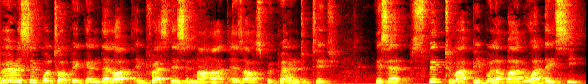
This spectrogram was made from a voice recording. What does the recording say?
Very simple topic, and the Lord impressed this in my heart as I was preparing to teach. He said, Speak to my people about what they see.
